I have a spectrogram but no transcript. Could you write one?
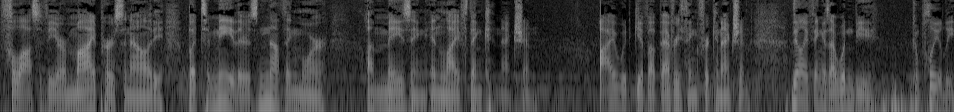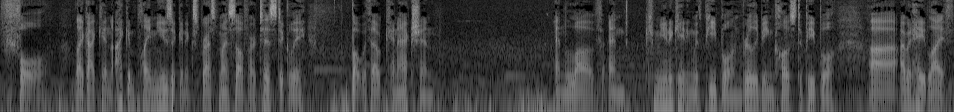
philosophy or my personality, but to me, there's nothing more amazing in life than connection. I would give up everything for connection. The only thing is, I wouldn't be completely full. Like I can I can play music and express myself artistically, but without connection and love and communicating with people and really being close to people, uh, I would hate life.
